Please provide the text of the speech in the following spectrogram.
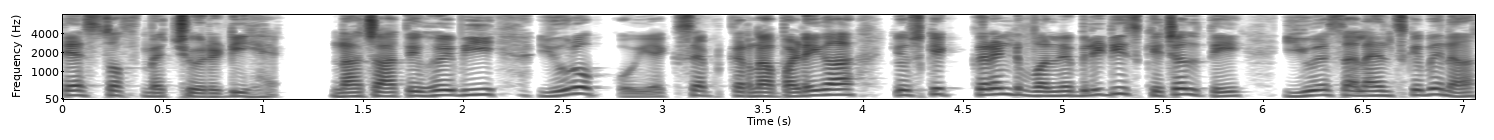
टेस्ट ऑफ़ मेच्योरिटी है। ना चाहते हुए भी यूरोप को एक्सेप्ट करना पड़ेगा कि उसके करंट वनरेबिलिटीज के चलते यूएस अलायंस के बिना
